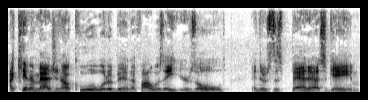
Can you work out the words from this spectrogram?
I can't imagine how cool it would have been if I was eight years old and there was this badass game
